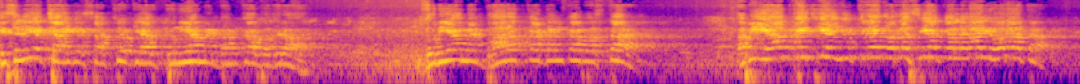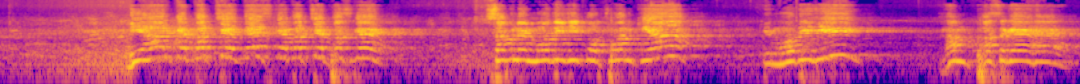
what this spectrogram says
इसलिए चाहिए साथियों कि आज दुनिया में डंका बज रहा है। दुनिया में भारत का डंका बजता है। अभी याद कीजिए, यूक्रेन और रशिया का लड़ाई हो रहा था। बिहार के बच्चे, देश के बच्चे फंस गए। सबने मोदी जी को फ़ोन किया कि मोदी जी, हम फंस गए हैं,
